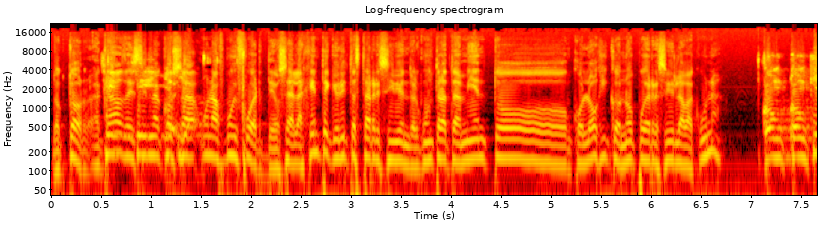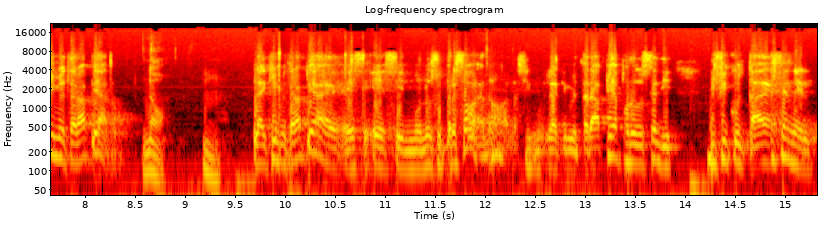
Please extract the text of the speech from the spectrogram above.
Doctor, acabas de decir una cosa, una muy fuerte, o sea, la gente que ahorita está recibiendo algún tratamiento oncológico no puede recibir la vacuna. Con, con quimioterapia, ¿no? No. Mm. La quimioterapia es, es, inmunosupresora, ¿no? La, quimioterapia produce dificultades en el,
